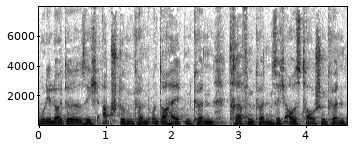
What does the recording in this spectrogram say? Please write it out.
wo die Leute sich abstimmen können, unterhalten können, treffen können, sich austauschen können.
